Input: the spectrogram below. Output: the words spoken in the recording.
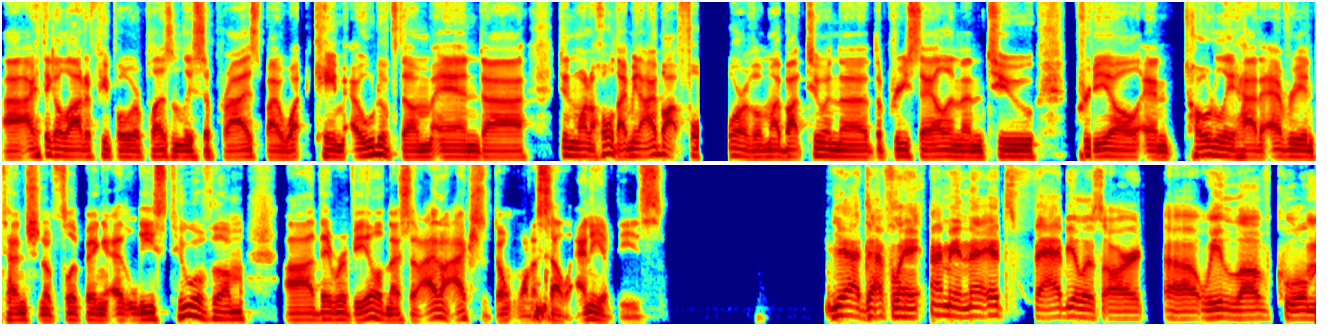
Uh, I think a lot of people were pleasantly surprised by what came out of them and uh, didn't want to hold. I mean, I bought four four of them. I bought two in the the pre-sale and then two pre-deal, and totally had every intention of flipping at least two of them. Uh, they revealed, and I said, I don't I actually don't want to sell any of these. Yeah, definitely. I mean, it's fabulous art. Uh, we love Cool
